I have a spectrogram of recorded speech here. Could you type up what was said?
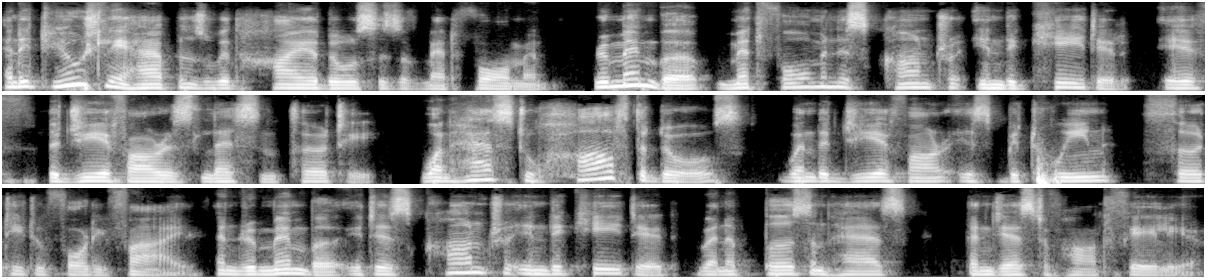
and it usually happens with higher doses of metformin remember metformin is contraindicated if the gfr is less than 30 one has to half the dose when the GFR is between 30 to 45. And remember, it is contraindicated when a person has congestive heart failure.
